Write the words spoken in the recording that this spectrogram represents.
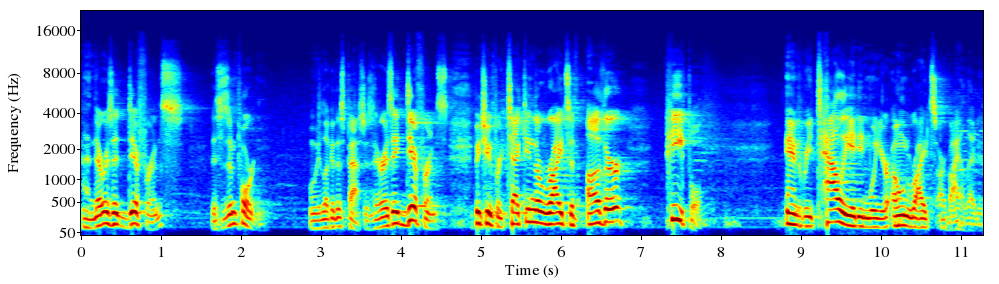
And there is a difference, this is important when we look at this passage. There is a difference between protecting the rights of other people and retaliating when your own rights are violated.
